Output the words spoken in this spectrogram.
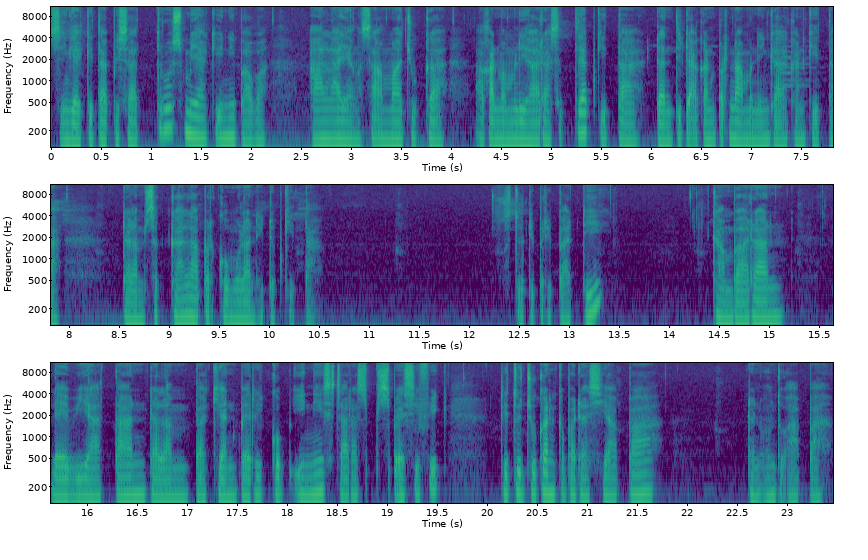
sehingga kita bisa terus meyakini bahwa Allah yang sama juga akan memelihara setiap kita dan tidak akan pernah meninggalkan kita dalam segala pergumulan hidup kita. Studi pribadi, gambaran Leviathan dalam bagian perikop ini secara spesifik ditujukan kepada siapa dan untuk apa.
